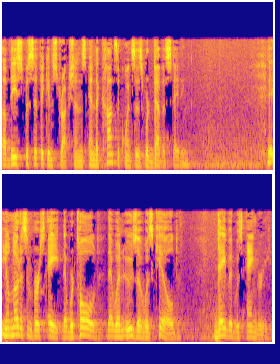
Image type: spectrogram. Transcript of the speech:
of these specific instructions, and the consequences were devastating. You'll notice in verse 8 that we're told that when Uzzah was killed, David was angry.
